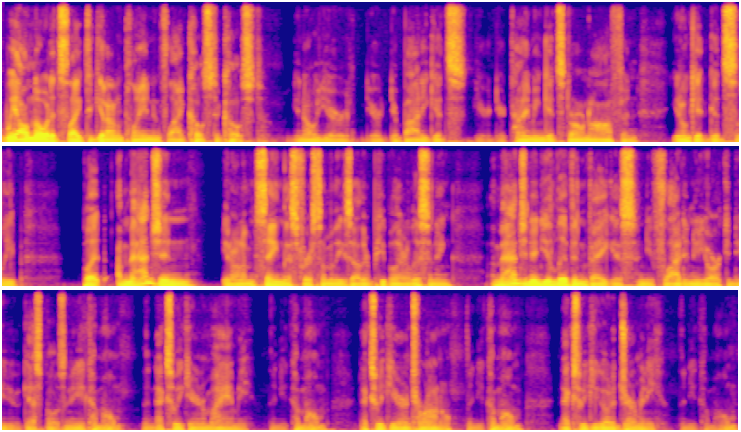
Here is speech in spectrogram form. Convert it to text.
we all know what it's like to get on a plane and fly coast to coast. You know, your your your body gets your your timing gets thrown off, and you don't get good sleep. But imagine, you know, and I'm saying this for some of these other people that are listening. Imagine that you live in Vegas and you fly to New York and you do a guest post and you come home. The next week you're in Miami, then you come home. Next week you're in Toronto, then you come home. Next week you go to Germany, then you come home.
